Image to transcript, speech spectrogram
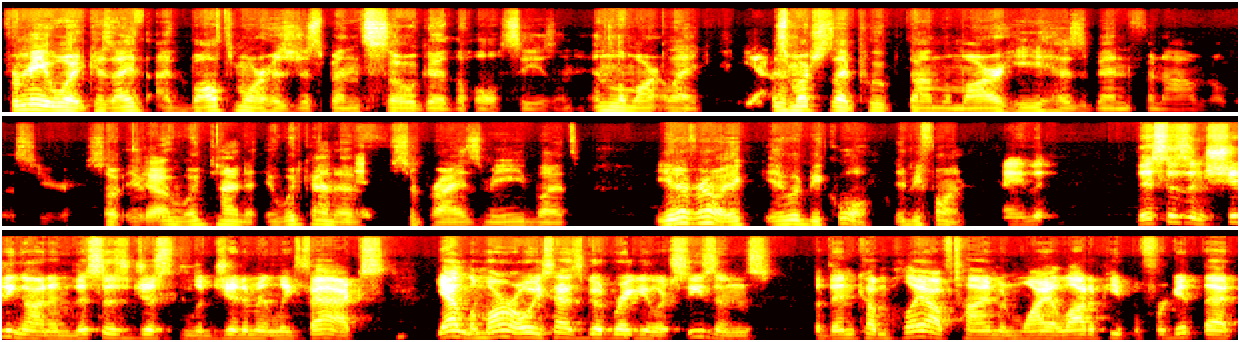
For me, it would because I, I Baltimore has just been so good the whole season, and Lamar like Yeah. as much as I pooped on Lamar, he has been phenomenal. So it, Yeah. it would kind of it would kind of surprise me, but you never know. It, it would be cool. It'd be fun. Th- this isn't shitting on him. This is just legitimately facts. Yeah, Lamar always has good regular seasons, but then come playoff time, and why a lot of people forget that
